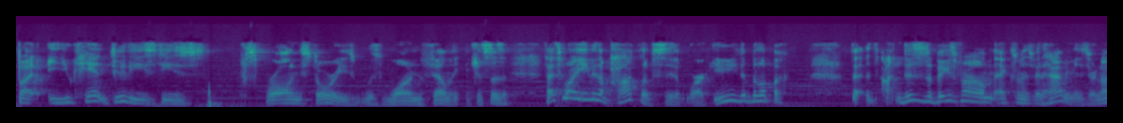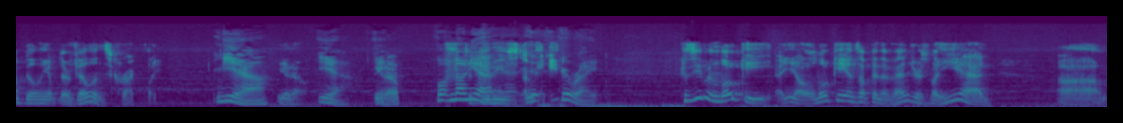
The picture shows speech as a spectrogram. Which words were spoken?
but you can't do these these sprawling stories with one film. It just doesn't. That's why even Apocalypse didn't work. You need to build up a. th- This is the biggest problem X Men's been having is they're not building up their villains correctly. Yeah. You know, Yeah. you know. Well, no, yeah, these- I mean, you're right. because even Loki, you know, Loki ends up in Avengers, but he had um,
